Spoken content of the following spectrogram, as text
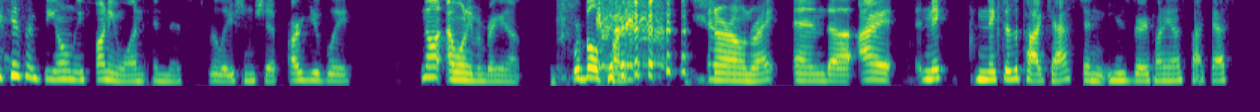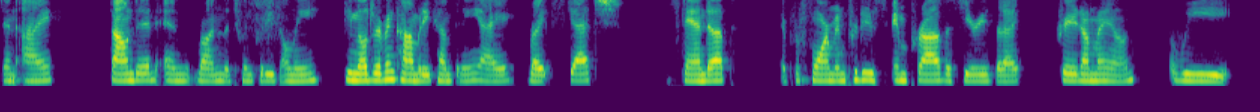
isn't the only funny one in this relationship. Arguably, no, I won't even bring it up. We're both funny in our own right. And uh, I Nick Nick does a podcast and he's very funny on his podcast. And I founded and run the Twin Cities only female driven comedy company. I write sketch, stand up, I perform and produce improv, a series that I created on my own. We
